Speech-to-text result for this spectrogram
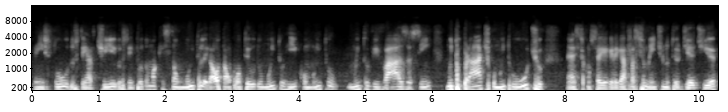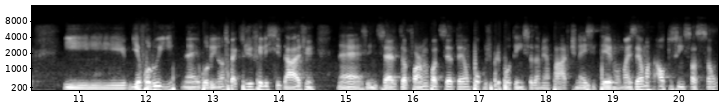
tem estudos, tem artigos, tem toda uma questão muito legal, tá um conteúdo muito rico, muito muito vivaz assim, muito prático, muito útil, né, você consegue agregar facilmente no teu dia a dia e, e evoluir, né, evoluir no aspecto de felicidade, né, em certa forma pode ser até um pouco de prepotência da minha parte, né, esse termo, mas é uma autossensação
